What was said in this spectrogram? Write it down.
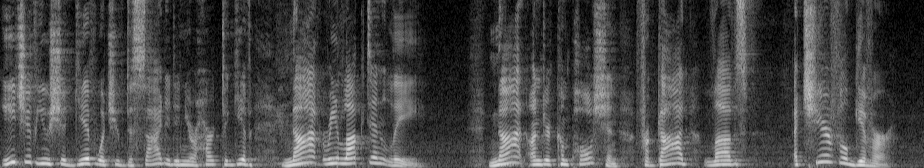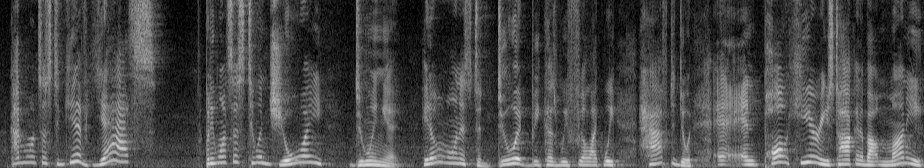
Each of you should give what you've decided in your heart to give not reluctantly not under compulsion for god loves a cheerful giver god wants us to give yes but he wants us to enjoy doing it he doesn't want us to do it because we feel like we have to do it. And Paul here, he's talking about money,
